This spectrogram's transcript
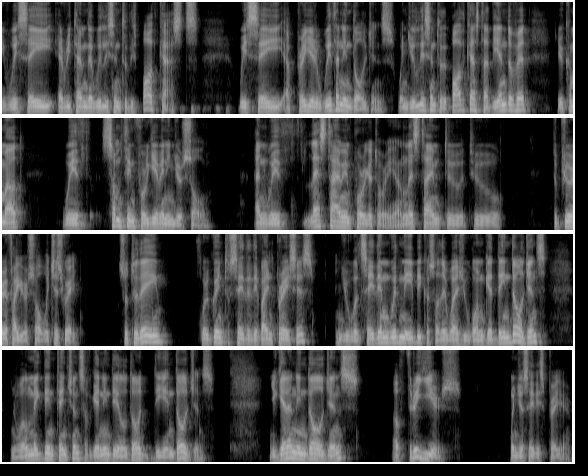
If we say every time that we listen to these podcasts we say a prayer with an indulgence. When you listen to the podcast at the end of it you come out with something forgiven in your soul and with less time in purgatory and less time to to to purify your soul which is great. So today we're going to say the divine praises and you will say them with me because otherwise you won't get the indulgence and we'll make the intentions of getting the, the indulgence. You get an indulgence of three years when you say this prayer.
